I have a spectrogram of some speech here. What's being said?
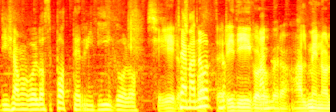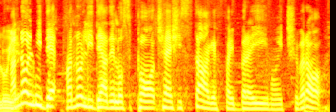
diciamo quello spot è ridicolo. Sì, lo Cioè, ma non- è ridicolo, ma- però almeno lui. Ma non, l'idea, ma non l'idea dello spot, cioè ci sta che fa Ibrahimovic, però il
